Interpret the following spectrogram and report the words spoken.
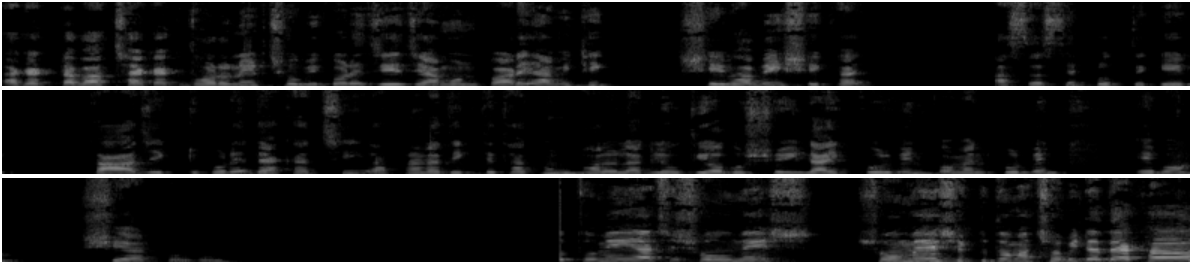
এক একটা বাচ্চা এক এক ধরনের ছবি করে যে যেমন পারে, আমি ঠিক সেভাবেই শেখাই। আস্তে আস্তে প্রত্যেকের কাজ একটু করে দেখাচ্ছি। আপনারা দেখতে থাকুন, ভালো লাগলে অতি অবশ্যই লাইক করবেন কমেন্ট করবেন এবং শেয়ার করবেন। প্রথমেই আছে সৌমেশ। সৌমেশ, একটু তোমার ছবিটা দেখাও।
